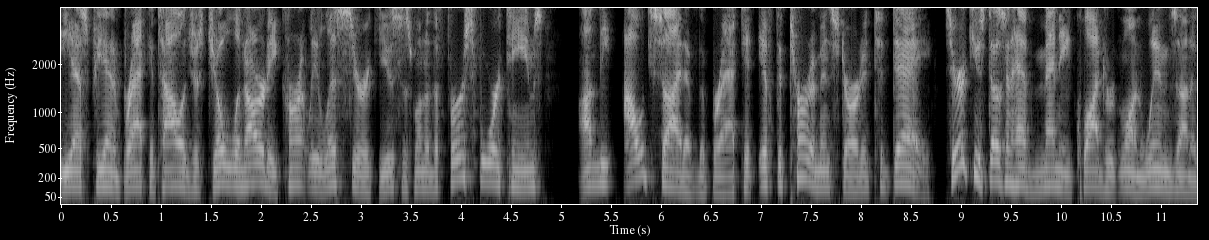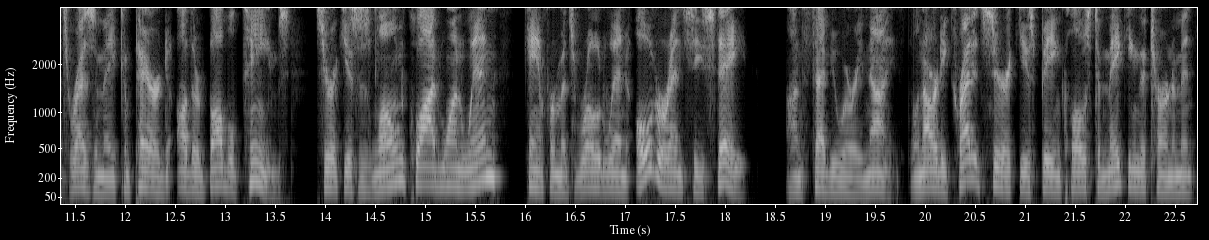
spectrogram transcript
ESPN bracketologist Joe Lunardi currently lists Syracuse as one of the first four teams on the outside of the bracket if the tournament started today. Syracuse doesn't have many quadrant one wins on its resume compared to other bubble teams. Syracuse's lone quad one win came from its road win over NC State on February 9th. Lunardi credits Syracuse being close to making the tournament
